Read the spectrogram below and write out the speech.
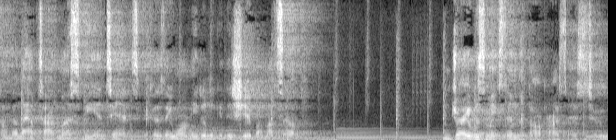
On the laptop must be intense because they want me to look at this shit by myself. And Dre was mixed in the thought process too.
